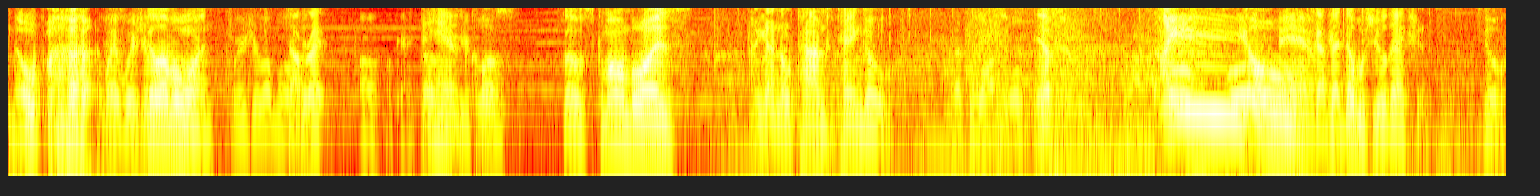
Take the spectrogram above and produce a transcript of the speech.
Nope. Wait, where's your Still level level? one. Where's your level? Top up? right. Oh, okay. Okay, Damn, you're you're close. Close. Come on, boys. I ain't got no time to tango. That's a lot of wolves. Yep. Aye! Oh, Damn. got that double shield action. Let's go.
